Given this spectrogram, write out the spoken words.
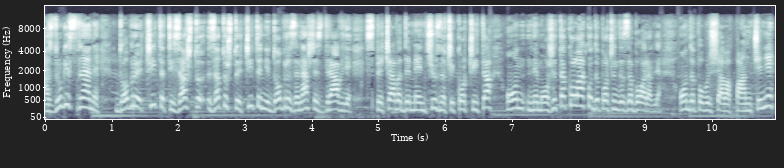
A s druge strane, dobro je čitati zašto, zato što je čitanje dobro za naše zdravlje, sprečava demenciju, znači ko čita, on ne može tako lako da počne da zaboravlja. Onda poboljšava pamćenje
